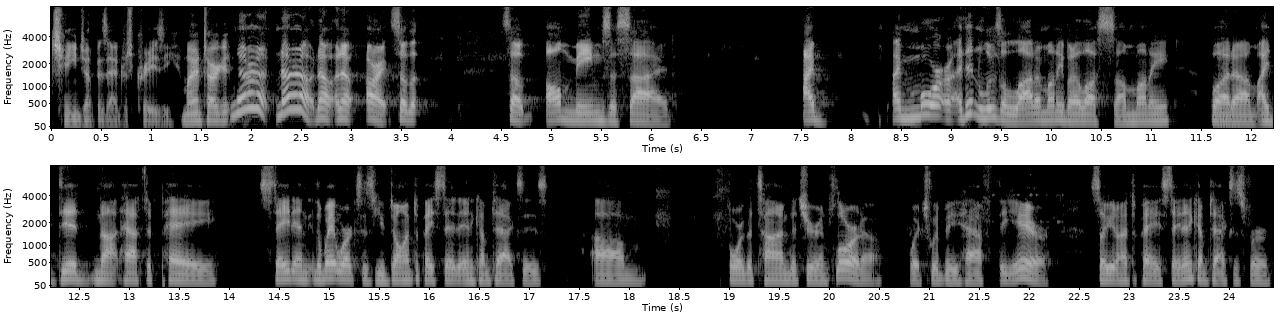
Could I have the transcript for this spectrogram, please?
change up his address crazy. Am I on target? No, no, no, no, no, no, no. All right. So the so all memes aside, I I more I didn't lose a lot of money, but I lost some money. But um, I did not have to pay state and the way it works is you don't have to pay state income taxes um, for the time that you're in Florida, which would be half the year. So you don't have to pay state income taxes for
